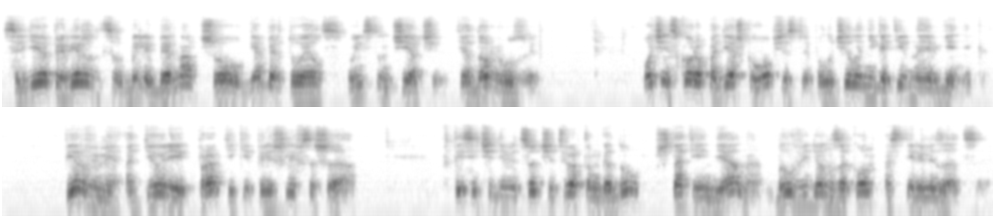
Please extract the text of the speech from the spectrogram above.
Среди ее приверженцев были Бернард Шоу, Герберт Уэллс, Уинстон Черчилль, Теодор Рузвельт. Очень скоро поддержку в обществе получила негативная Евгеника. Первыми от теории к практике перешли в США. В 1904 году в штате Индиана был введен закон о стерилизации.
